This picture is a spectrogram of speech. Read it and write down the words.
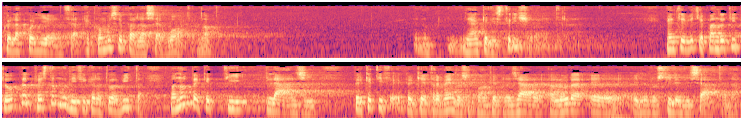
quell'accoglienza, è come se parlasse a vuoto, no? neanche di striscio entra. Mentre invece quando ti tocca, questo modifica la tua vita, ma non perché ti plagi, perché, ti, perché è tremendo, si può anche plagiare, allora è, è lo stile di Satana,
